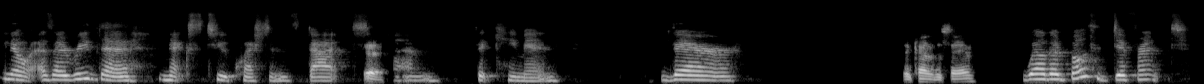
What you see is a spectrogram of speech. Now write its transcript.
You know, as I read the next two questions that yeah. um, that came in, they're they're kind of the same. Well, they're both different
